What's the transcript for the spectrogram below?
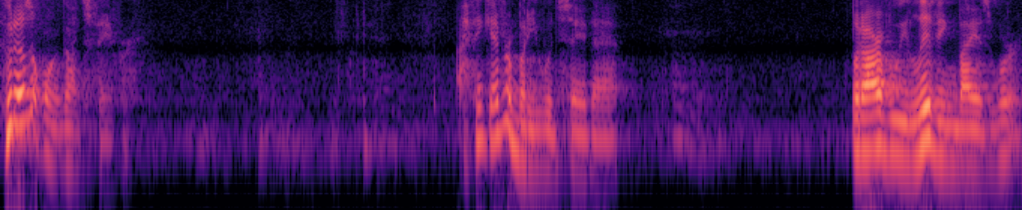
Who doesn't want God's favor? I think everybody would say that but are we living by his word?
